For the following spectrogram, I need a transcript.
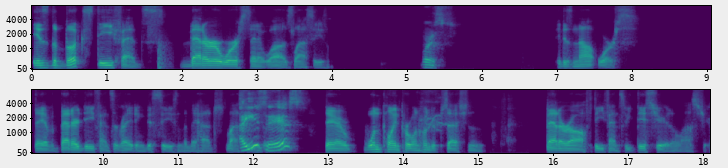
Is the Bucks defense better or worse than it was last season? Worse. It is not worse. They have a better defensive rating this season than they had last Are you serious? They're one point per 100 possession better off defensively this year than last year.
